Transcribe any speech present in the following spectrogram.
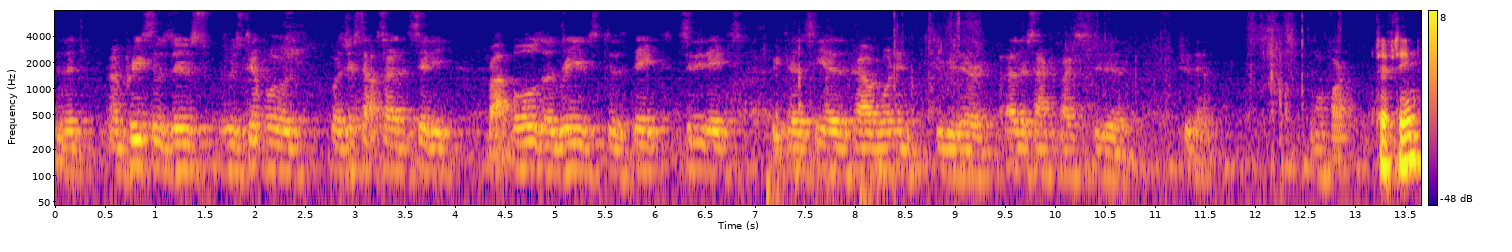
And the priest of Zeus, whose temple was, was just outside of the city, brought bulls and reeves to the date, city dates, because he had the crowd wanting to be there, other sacrifices to do to them. How far? 15?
